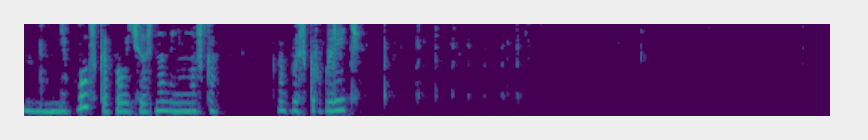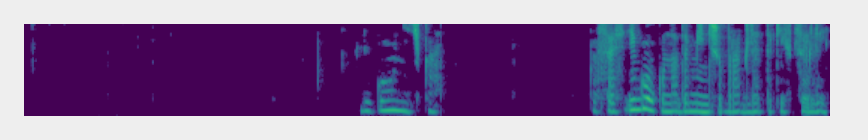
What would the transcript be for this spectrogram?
У меня плоская получилась. Надо немножко как бы скруглить. легонечко касаясь иголку надо меньше брать для таких целей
